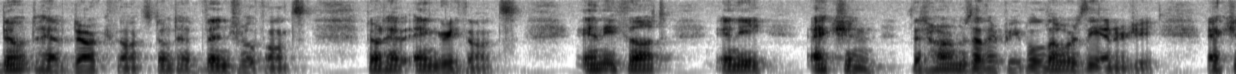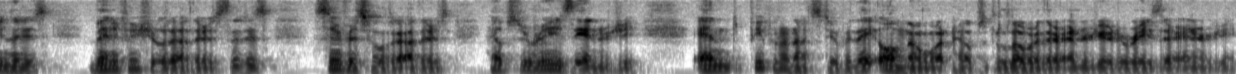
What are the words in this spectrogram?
Don't have dark thoughts. Don't have vengeful thoughts. Don't have angry thoughts. Any thought, any action that harms other people lowers the energy. Action that is beneficial to others, that is serviceful to others, helps to raise the energy. And people are not stupid. They all know what helps to lower their energy or to raise their energy.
